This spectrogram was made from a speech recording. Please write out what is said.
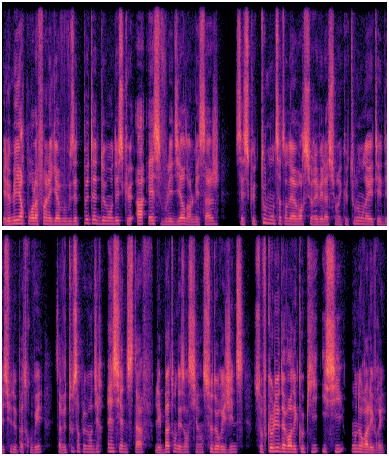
Et le meilleur pour la fin, les gars, vous vous êtes peut-être demandé ce que AS voulait dire dans le message. C'est ce que tout le monde s'attendait à voir sur Révélation et que tout le monde a été déçu de ne pas trouver. Ça veut tout simplement dire Ancient Staff, les bâtons des anciens, ceux d'Origins, sauf qu'au lieu d'avoir des copies, ici, on aura les vrais.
